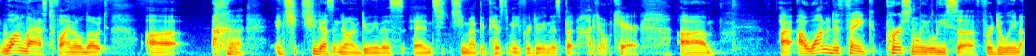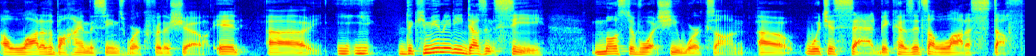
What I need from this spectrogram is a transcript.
one last final note. Uh, and she, she, doesn't know I'm doing this, and she might be pissed at me for doing this, but I don't care. Um, I, I, wanted to thank personally Lisa for doing a lot of the behind the scenes work for the show. It, uh, the community doesn't see most of what she works on, uh, which is sad because it's a lot of stuff.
